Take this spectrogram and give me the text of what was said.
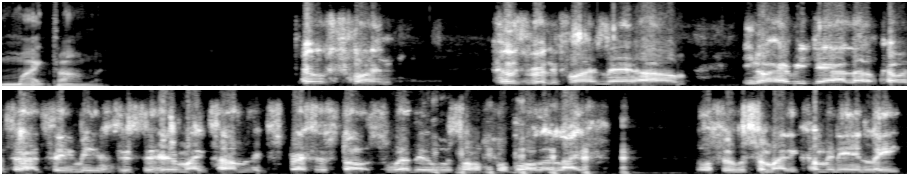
Mike Tomlin? It was fun. It was really fun, man. Um, you know, every day I love coming to our team meetings just to hear Mike Tomlin express his thoughts, whether it was on football or life. or if it was somebody coming in late,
